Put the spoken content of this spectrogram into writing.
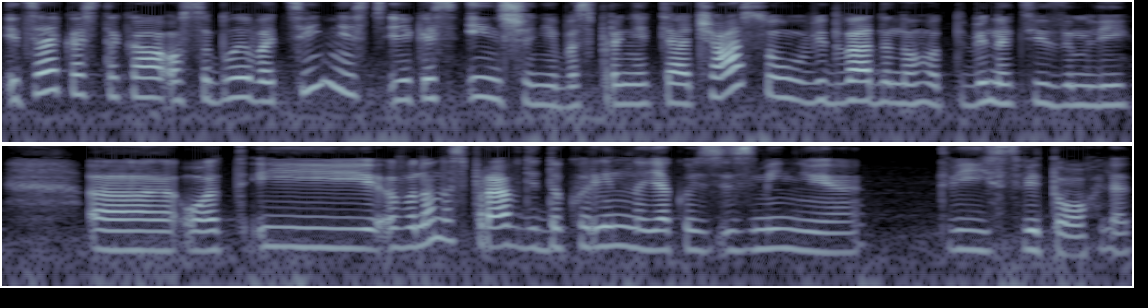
І це якась така особлива цінність, якесь інше, ніби сприйняття часу, відведеного тобі на цій землі. Е, от і воно насправді докорінно якось змінює твій світогляд.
